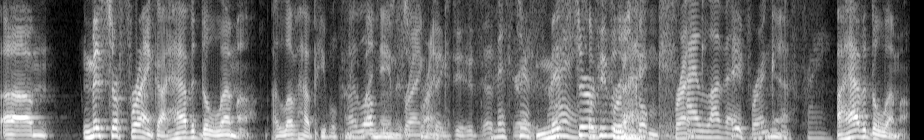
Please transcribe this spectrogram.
Um, Mr. Frank, I have a dilemma. I love how people think I my name this is Frank, Frank. thing, dude. That's Mr. great. Frank. Mr. Some people just call Frank. him Frank. I love it. Hey, Frank. Mr. Frank. I have a dilemma.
